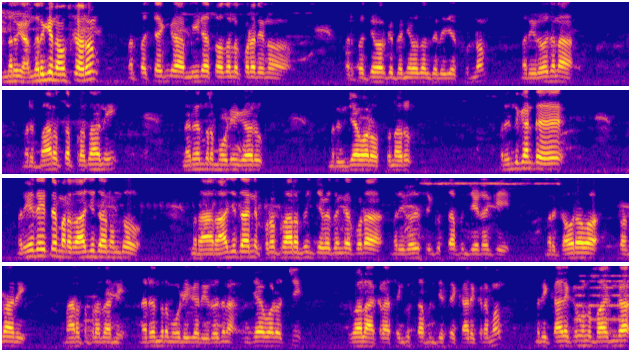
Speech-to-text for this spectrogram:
అందరికి అందరికీ నమస్కారం. మరి ప్రత్యేకంగా మీడియా సోదరులకు కూడా నేను మరి ప్రతి ఒక్కరికి ధన్యవాదాలు తెలియజేసుకుంటున్నాం. మరి ఈ రోజున మరి భారత ప్రధాని నరేంద్ర మోడీ గారు మరి విజయవాడ వస్తున్నారు. మరి ఎందుకంటే మరి ఏదైతే మన రాజధాని ఉందో మరి ఆ రాజధానిని పునఃప్రారంభించే విధంగా కూడా మరి ఈరోజు శంకుస్థాపన చేయడానికి మరి గౌరవ ప్రధాని భారత ప్రధాని నరేంద్ర మోడీ గారు ఈ రోజున విజయవాడ వచ్చి ఇవాళ అక్కడ శంకుస్థాపన చేసే కార్యక్రమం. మరి ఈ కార్యక్రమంలో భాగంగా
